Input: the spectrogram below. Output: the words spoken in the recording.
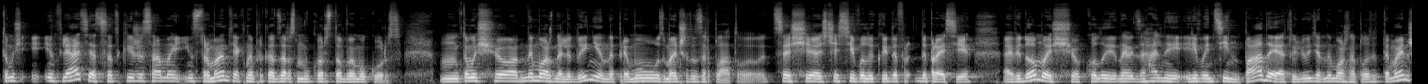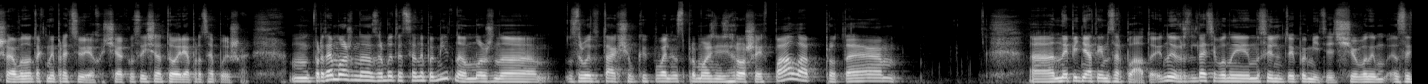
тому що інфляція це такий же самий інструмент, як, наприклад, зараз ми використовуємо курс. Тому що не можна людині напряму зменшити зарплату. Це ще з часів Великої депресії е, відомо, що коли навіть загальний рівень цін падає, то людям не можна платити менше, а воно так не працює, хоча класична теорія про це пише. Проте можна зробити це непомітно, можна зробити так, щоб купівельна спроможність грошей впала, проте. Е, Не підняти їм зарплату. Ну і в результаті вони не сильно то й помітять, що вони за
